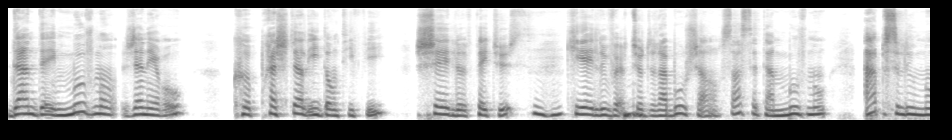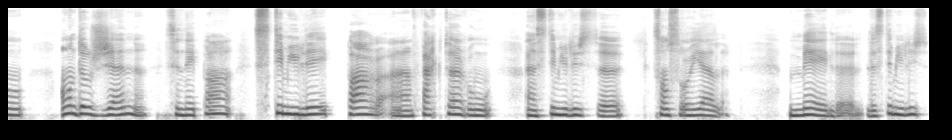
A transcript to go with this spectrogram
d'un des mouvements généraux que Prechtel identifie chez le fœtus, Mhm. qui est l'ouverture de la bouche. Alors ça, c'est un mouvement absolument endogène. Ce n'est pas stimulé par un facteur ou un stimulus euh, sensoriel, mais le, le stimulus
